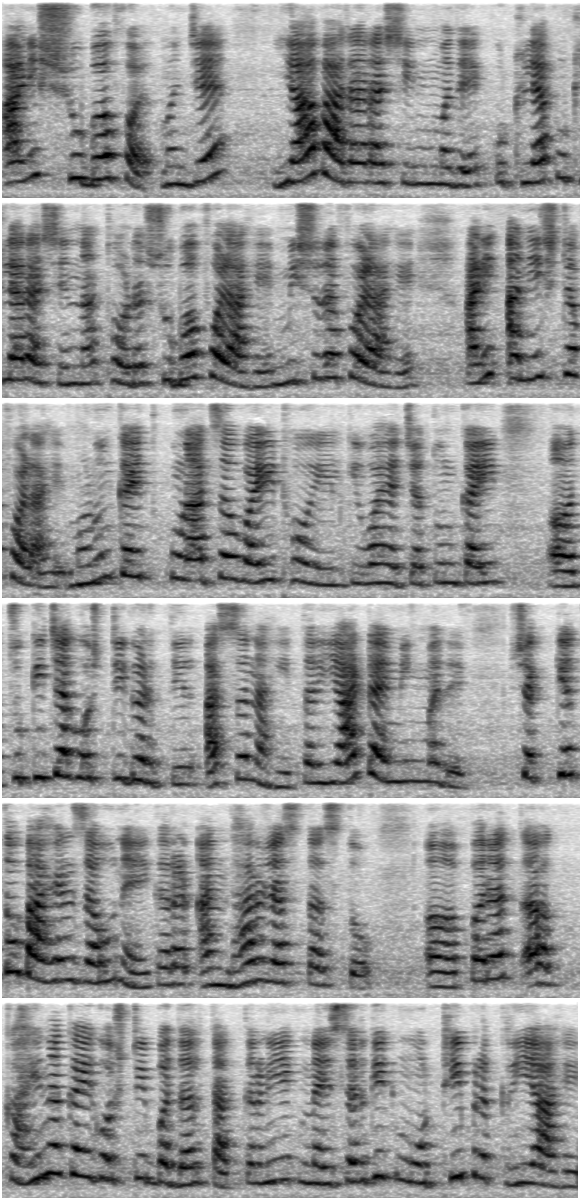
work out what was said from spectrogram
आणि शुभ फळ. म्हणजे या बारा राशींमध्ये कुठल्या कुठल्या राशींना थोडं शुभ फळ आहे मिश्र फळ आहे आणि अनिष्ट फळ आहे? म्हणून काही कुणाचं वाईट होईल किंवा ह्याच्यातून काही चुकीच्या गोष्टी घडतील असं नाही. तर या टायमिंगमध्ये शक्यतो बाहेर जाऊ नये कारण अंधार जास्त असतो. परत काही ना काही गोष्टी बदलतात. कारण ही एक नैसर्गिक मोठी प्रक्रिया आहे.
